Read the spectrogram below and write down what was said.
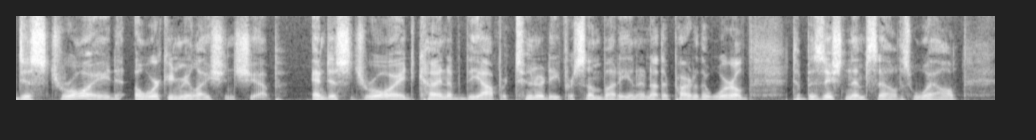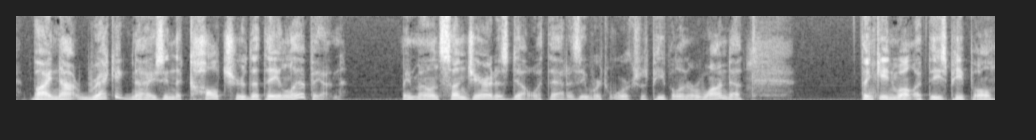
destroyed a working relationship and destroyed kind of the opportunity for somebody in another part of the world to position themselves well by not recognizing the culture that they live in. I mean, my own son Jared has dealt with that as he work, works with people in Rwanda, thinking, well, if these people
